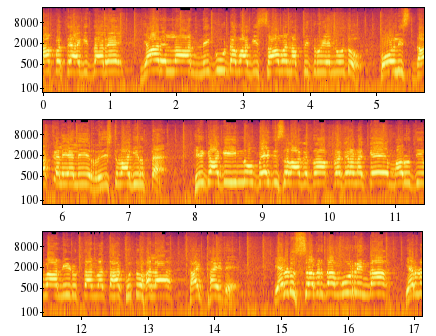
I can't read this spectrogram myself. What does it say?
ನಾಪತ್ತೆ ಆಗಿದ್ದಾರೆ, ಯಾರೆಲ್ಲ ನಿಗೂಢವಾಗಿ ಸಾವನ್ನಪ್ಪಿದ್ರು ಎನ್ನುವುದು ಪೊಲೀಸ್ ದಾಖಲೆಯಲ್ಲಿ ರಿಜಿಸ್ಟರ್ ಆಗಿರುತ್ತೆ. ಹೀಗಾಗಿ ಇನ್ನೂ ಭೇದಿಸಲಾಗದ ಪ್ರಕರಣಕ್ಕೆ ಮರುಜೀವ ನೀಡುತ್ತಾ ಅನ್ನುವಂತಹ ಕುತೂಹಲ ಕಾಯ್ತಾ ಇದೆ. ಎರಡು ಸಾವಿರದ ಮೂರರಿಂದ ಎರಡು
